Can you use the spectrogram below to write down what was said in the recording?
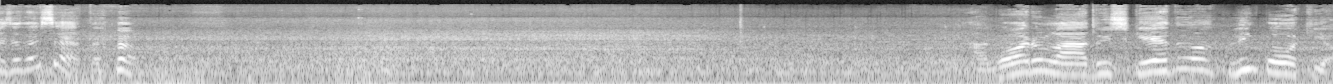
Mas eu dei seta. Agora o lado esquerdo limpou aqui, ó.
